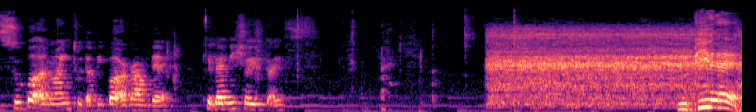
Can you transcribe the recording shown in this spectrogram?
super annoying to the people around there. Okay, let me show you guys. You pee there.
